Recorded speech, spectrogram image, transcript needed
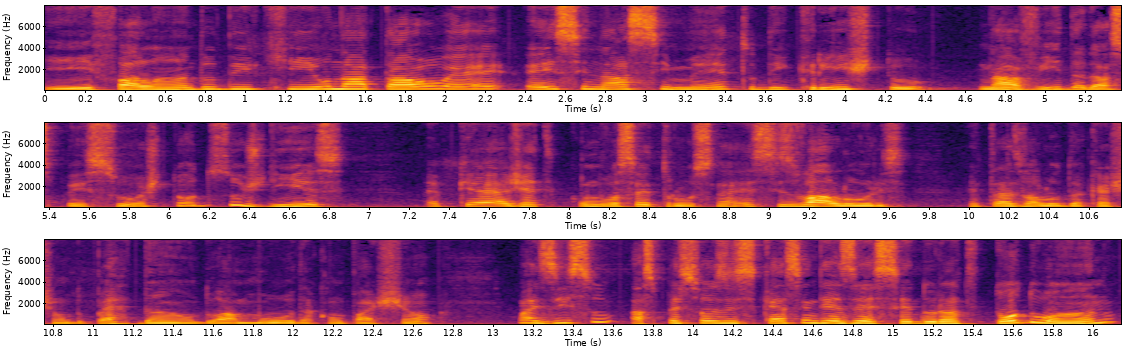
E falando de que o Natal é esse nascimento de Cristo na vida das pessoas todos os dias. É porque a gente, como você trouxe, né, esses valores ele traz valor da questão do perdão, do amor, da compaixão. Mas isso as pessoas esquecem de exercer durante todo o ano,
